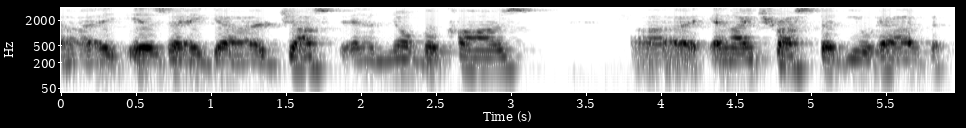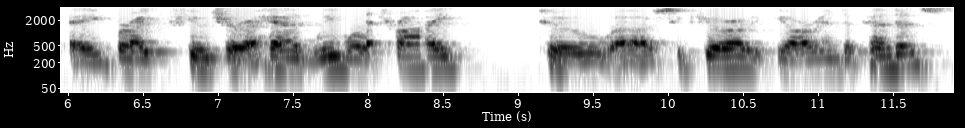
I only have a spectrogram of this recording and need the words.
uh, is a uh, just and noble cause. Uh, and I trust that you have a bright future ahead. We will try to uh, secure your independence.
